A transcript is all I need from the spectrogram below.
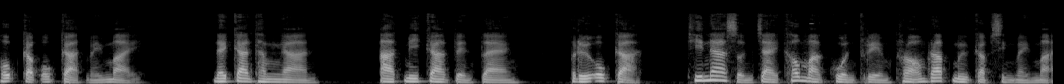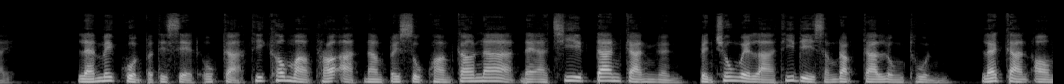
พบกับโอกาสใหม่ๆ ในการทำงาน อาจมีการเปลี่ยนแปลง หรือโอกาสที่น่าสนใจเข้ามาควรเตรียมพร้อมรับมือกับสิ่งใหม่ ๆ และไม่ควรปฏิเสธโอกาสที่เข้ามาเพราะอาจนำไปสู่ความก้าวหน้าในอาชีพด้านการเงิน เป็นช่วงเวลาที่ดีสำหรับการลงทุน และการออม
